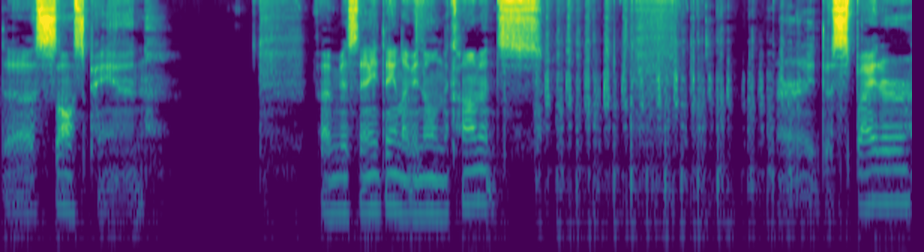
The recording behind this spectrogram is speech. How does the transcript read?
The saucepan. If I missed anything, let me know in the comments the spider.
